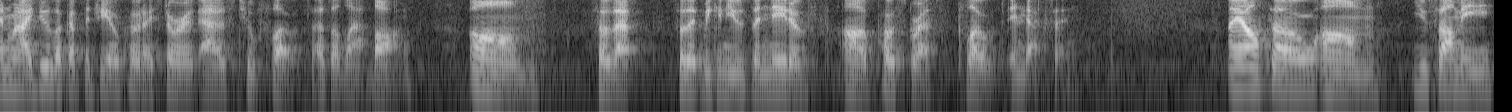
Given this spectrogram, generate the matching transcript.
And when I do look up the geocode, I store it as two floats, as a lat long, um, so that so that we can use the native uh, Postgres float indexing. I also, um, you saw me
